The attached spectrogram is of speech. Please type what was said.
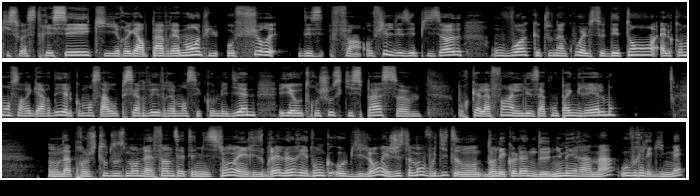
qui soit stressé, qui regarde pas vraiment. Et puis au fur des, enfin, au fil des épisodes, on voit que tout d'un coup elle se détend, elle commence à regarder, elle commence à observer vraiment ses comédiennes. Il y a autre chose qui se passe euh, pour qu'à la fin elle les accompagne réellement. On approche tout doucement de la fin de cette émission et Iris Bray, l'heure est donc au bilan. Et justement, vous dites dans, les colonnes de Numérama, ouvrez les guillemets,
